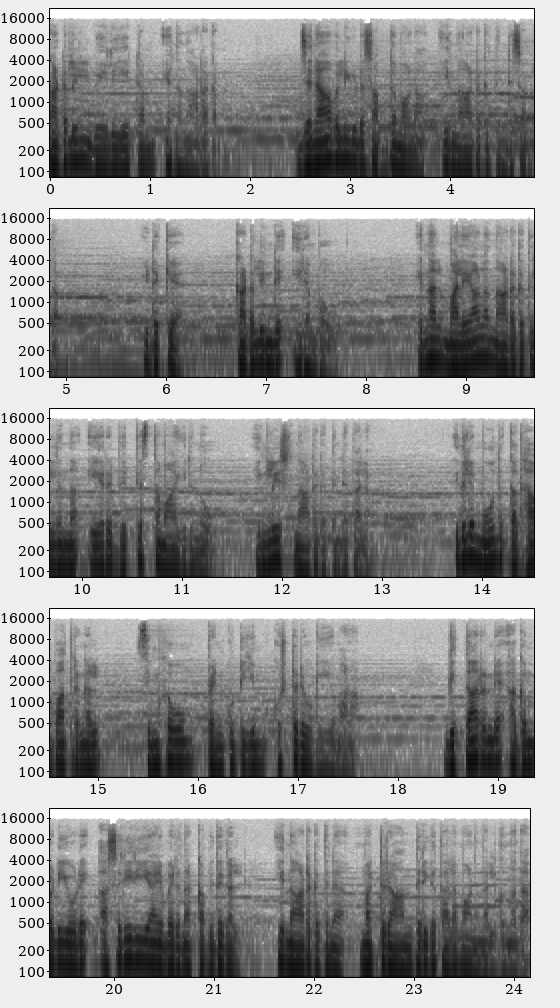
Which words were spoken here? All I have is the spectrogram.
കടലിൽ വേലിയേറ്റം എന്ന നാടകം. ജനാവലിയുടെ ശബ്ദമാണ് ഈ നാടകത്തിന്റെ ശബ്ദം. ഇടയ്ക്ക് കടലിന്റെ ഇരമ്പവും എന്നാൽ മലയാള നാടകത്തിൽ നിന്ന് ഏറെ വ്യത്യസ്തമായിരുന്നു ഇംഗ്ലീഷ് നാടകത്തിന്റെ തലം. ഇതിലെ മൂന്ന് കഥാപാത്രങ്ങൾ സിംഹവും പെൺകുട്ടിയും കുഷ്ഠരോഗിയുമാണ്. ഗിത്താറിന്റെ അകമ്പടിയോടെ അശരീരിയായി വരുന്ന കവിതകൾ ഈ നാടകത്തിന് മറ്റൊരു ആന്തരിക തലമാണ് നൽകുന്നത്.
